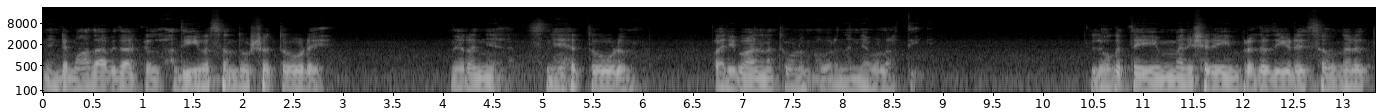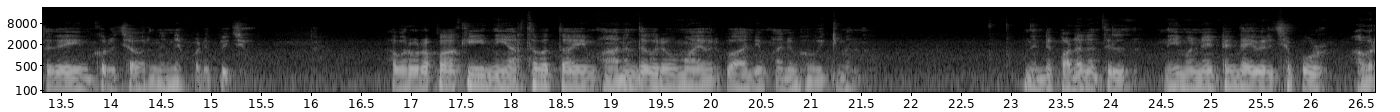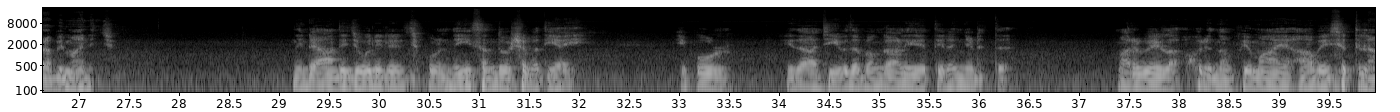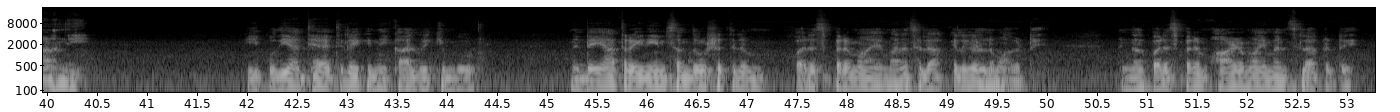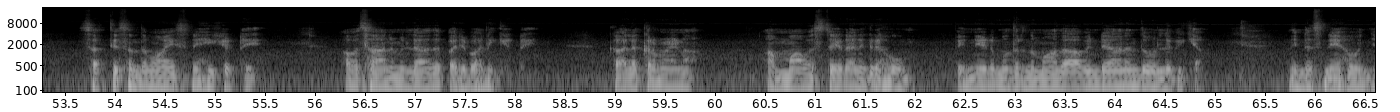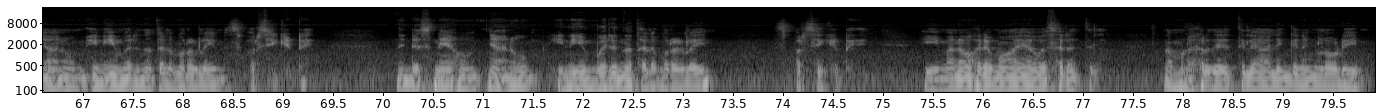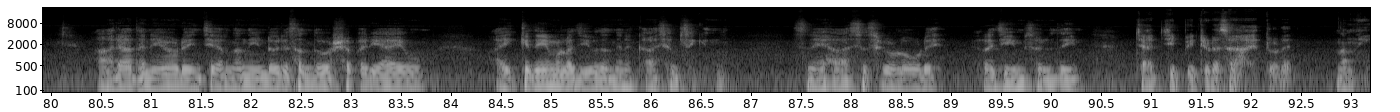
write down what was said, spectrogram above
നിന്റെ മാതാപിതാക്കൾ അതീവ സന്തോഷത്തോടെ നിറഞ്ഞ് സ്നേഹത്തോടും പരിപാലനത്തോടും അവർ നിന്നെ വളർത്തി. ലോകത്തെയും മനുഷ്യരെയും പ്രകൃതിയുടെ സൗന്ദര്യത്തെയും കുറിച്ച് അവർ നിന്നെ പഠിപ്പിച്ചു. അവർ ഉറപ്പാക്കി നീ അർത്ഥവത്തായും ആനന്ദകരവുമായ ഒരു ബാല്യം അനുഭവിക്കുമെന്ന്. നിന്റെ പഠനത്തിൽ നീ മുന്നേറ്റം കൈവരിച്ചപ്പോൾ അവർ അഭിമാനിച്ചു. നിന്റെ ആദ്യ ജോലി ലഭിച്ചപ്പോൾ നീ സന്തോഷവതിയായി. ഇപ്പോൾ ഇതാ ജീവിത പങ്കാളിയെ തിരഞ്ഞെടുത്ത് മറുവേള ഒരു നവ്യമായ ആവേശത്തിലാണ് നീ. ഈ പുതിയ അധ്യായത്തിലേക്ക് നീ കാൽ വയ്ക്കുമ്പോൾ നിന്റെ യാത്ര ഇനിയും സന്തോഷത്തിലും പരസ്പരമായ മനസ്സിലാക്കലുകളിലുമാകട്ടെ. നിങ്ങൾ പരസ്പരം ആഴമായി മനസ്സിലാക്കട്ടെ സത്യസന്ധമായി സ്നേഹിക്കട്ടെ അവസാനമില്ലാതെ പരിപാലിക്കട്ടെ. കാലക്രമേണ അമ്മാവസ്ഥയുടെ അനുഗ്രഹവും പിന്നീട് മുതിർന്ന മാതാവിന്റെ ആനന്ദവും ലഭിക്കാം. നിന്റെ സ്നേഹവും ജ്ഞാനവും ഇനിയും വരുന്ന തലമുറകളെയും സ്പർശിക്കട്ടെ. നിന്റെ സ്നേഹവും ജ്ഞാനവും ഇനിയും വരുന്ന തലമുറകളെയും സ്പർശിക്കട്ടെ. ഈ മനോഹരമായ അവസരത്തിൽ നമ്മുടെ ഹൃദയത്തിലെ ആലിംഗനങ്ങളോടെയും ആരാധനയോടെയും ചേർന്ന നീണ്ട ഒരു സന്തോഷ പര്യായവും ഐക്യതയുമുള്ള ജീവിതം നിനക്ക് ആശംസിക്കുന്നു. സ്നേഹാശസ്സുകളോടെ റജിയും സുനിതയും ചാറ്റ് ജി പി ടിയുടെ സഹായത്തോടെ. നന്ദി.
